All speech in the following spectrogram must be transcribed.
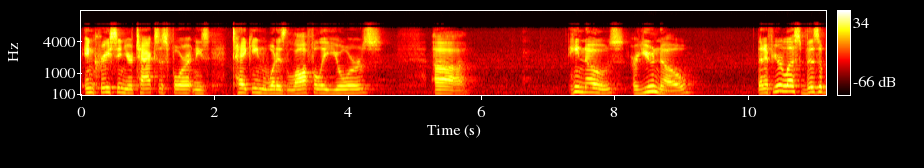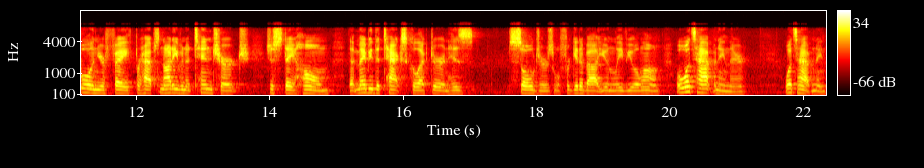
increasing your taxes for it, and he's taking what is lawfully yours. Uh, he knows, or you know, that if you're less visible in your faith, perhaps not even attend church, just stay home, that maybe the tax collector and his soldiers will forget about you and leave you alone. Well, what's happening there? What's happening?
